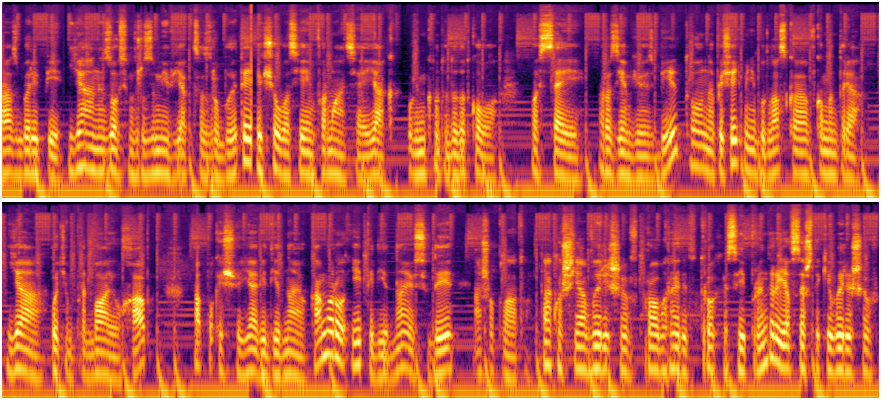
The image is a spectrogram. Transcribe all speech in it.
Raspberry Pi. Я не зовсім зрозумів, як це зробити. Якщо у вас є інформація, як увімкнути додатково ось цей роз'єм USB, то напишіть мені, будь ласка, в коментарях. Я потім придбаю хаб, а поки що я від'єднаю камеру і під'єднаю сюди нашу плату. Також я вирішив проапгрейдити трохи свій принтер. Я все ж таки вирішив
